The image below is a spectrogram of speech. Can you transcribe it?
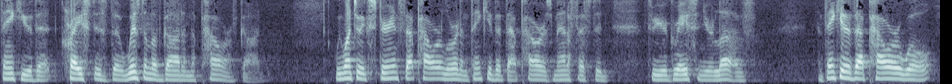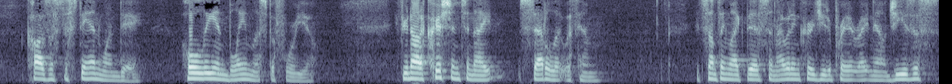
Thank you that Christ is the wisdom of God and the power of God. We want to experience that power, Lord, and thank you that that power is manifested through your grace and your love. And thank you that that power will cause us to stand one day, holy and blameless before you. If you're not a Christian tonight, settle it with Him. It's something like this, and I would encourage you to pray it right now. Jesus,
